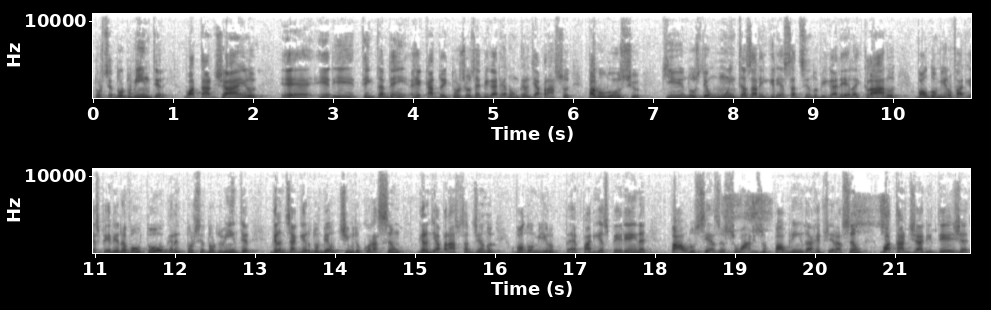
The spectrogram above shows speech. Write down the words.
torcedor do Inter. Boa tarde, Jairo. É, ele tem também recado do Heitor José Bigarella, um grande abraço para o Lúcio, que nos deu muitas alegrias, está dizendo o Bigarella, é claro. Valdomiro Farias Pereira voltou, grande torcedor do Inter, grande zagueiro do meu time do coração. Grande abraço, está dizendo o Valdomiro é, Farias Pereira. Paulo César Soares, o Paulinho da Refrigeração. Boa tarde, Jarideja.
